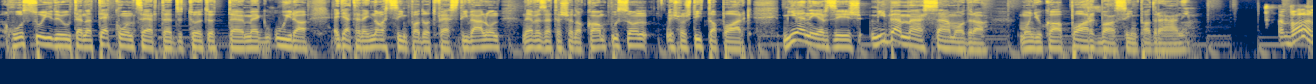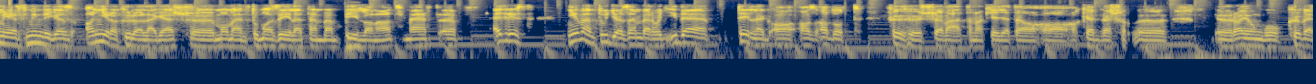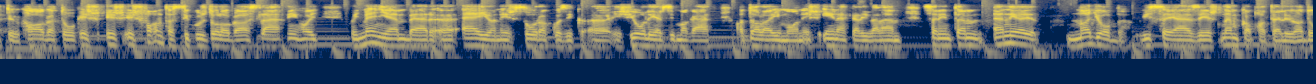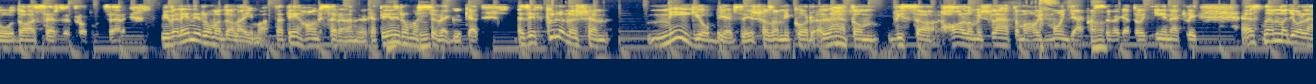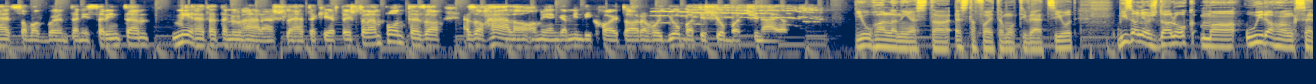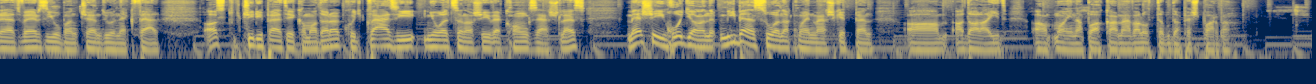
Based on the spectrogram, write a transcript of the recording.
Hosszú idő után a te koncerted töltötte meg újra egyáltalán egy nagy színpadot fesztiválon, nevezetesen a kampuszon, és most itt a park. Milyen érzés, miben más számodra mondjuk a parkban színpadra állni? Valamiért mindig ez annyira különleges momentum az életemben pillanat, mert egyrészt nyilván tudja az ember, hogy ide tényleg az adott főhősre váltanak jegyet a, a, a kedves ö, rajongók, követők, hallgatók, és, és, és fantasztikus dolog azt látni, hogy, hogy mennyi ember eljön és szórakozik, és jól érzi magát a dalaimon, és énekeli velem. Szerintem ennél nagyobb visszajelzést nem kaphat előadó, dalszerző, producer. Mivel én írom a dalaimat, tehát én hangszerelem őket, én írom a mhm. szövegüket, ezért különösen még jobb érzés az, amikor látom vissza, hallom és látom, ahogy mondják a szöveget, hogy éneklik. Ezt nem nagyon lehet szavakba önteni. Szerintem mérhetetlenül hálás lehetek érte, és talán pont ez a, ez a hála, ami engem mindig hajt arra, hogy jobbat és jobbat csináljak. Jó hallani ezt a, ezt a fajta motivációt. Bizonyos dalok ma újra hangszerelt verzióban csendülnek fel. Azt csiripelték a madarak, hogy kvázi 80-as évek hangzás lesz. Mesélj, hogyan, miben szólnak majd másképpen a, a dalaid a mai nap alkalmával ott a Budapest Parkban?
